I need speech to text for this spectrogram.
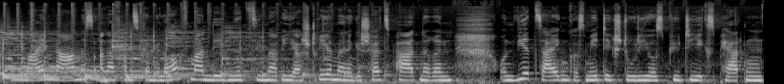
Beauty-Experten. Mein Name ist Anna-Franziska Müller-Hoffmann, neben mir sie Maria Strehl, meine Geschäftspartnerin. Und wir zeigen Kosmetikstudios, Beauty-Experten,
